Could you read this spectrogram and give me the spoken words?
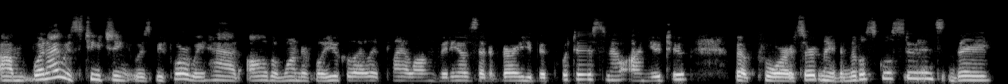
um, when I was teaching, it was before we had all the wonderful ukulele play along videos that are very ubiquitous now on YouTube. But for certainly the middle school students, they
